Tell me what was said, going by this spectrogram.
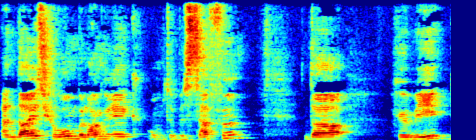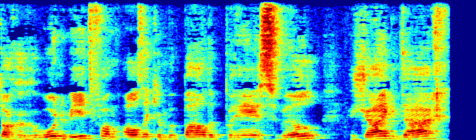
En dat is gewoon belangrijk om te beseffen dat je, weet, dat je gewoon weet van als ik een bepaalde prijs wil, ga ik daar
